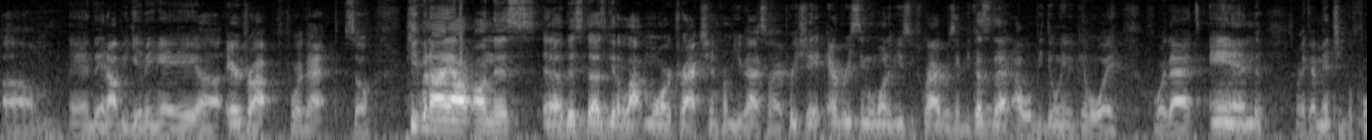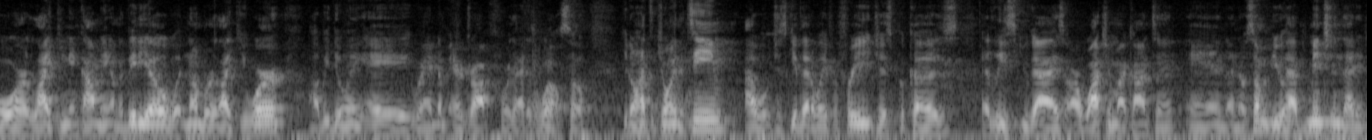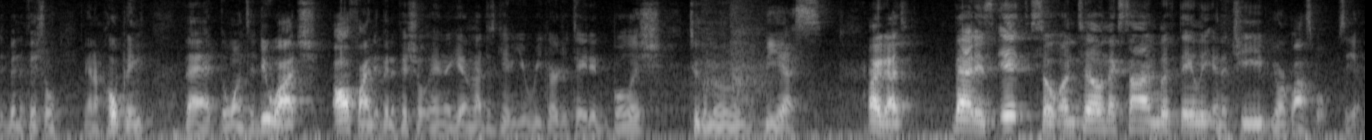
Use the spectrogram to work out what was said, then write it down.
Um, and then I'll be giving a uh, airdrop for that. So keep an eye out on this. Uh, this does get a lot more traction from you guys, so I appreciate every single one of you subscribers. And because of that, I will be doing a giveaway for that. And like I mentioned before, liking and commenting on the video, what number like you were, I'll be doing a random airdrop for that as well. So you don't have to join the team. I will just give that away for free just because at least you guys are watching my content. And I know some of you have mentioned that it is beneficial, and I'm hoping that the ones that do watch all find it beneficial. And again, I'm not just giving you regurgitated, bullish, to the moon BS. All right, guys, that is it. So until next time, lift daily and achieve your impossible. See ya.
